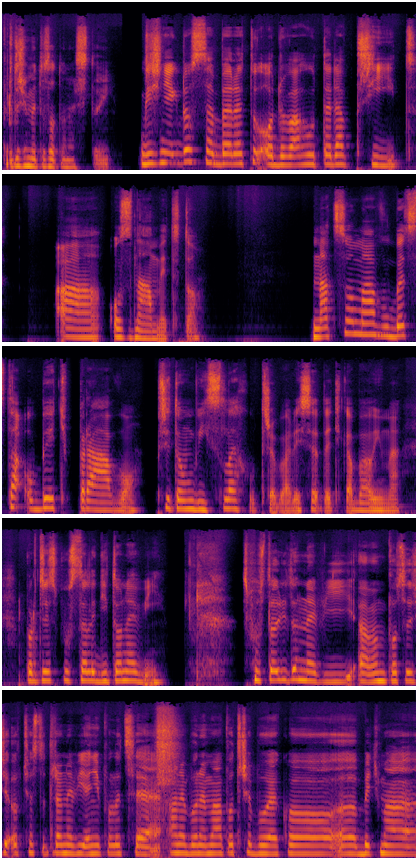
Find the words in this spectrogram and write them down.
protože mi to za to nestojí. Když někdo sebere tu odvahu teda přijít a oznámit to, na co má vůbec ta oběť právo při tom výslechu třeba, když se teďka bavíme, protože spousta lidí to neví. Spousta lidí to neví a mám pocit, že občas to teda neví ani policie, anebo nemá potřebu, jako eh, byť má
